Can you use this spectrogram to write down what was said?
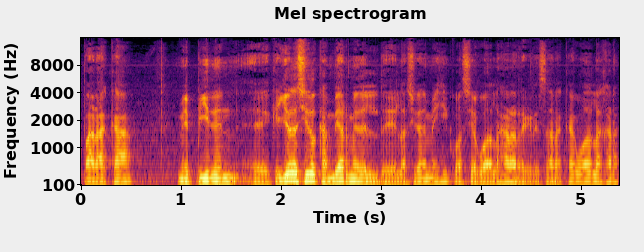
para acá me piden, eh, que yo decido cambiarme del, de la Ciudad de México hacia Guadalajara, regresar acá a Guadalajara,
